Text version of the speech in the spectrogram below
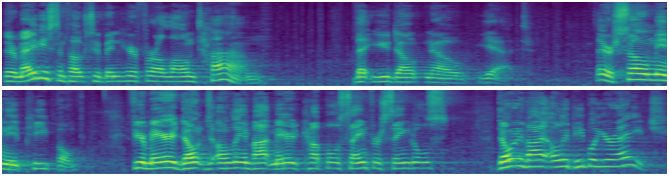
There may be some folks who've been here for a long time that you don't know yet. There are so many people. If you're married, don't only invite married couples, same for singles. Don't invite only people your age.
